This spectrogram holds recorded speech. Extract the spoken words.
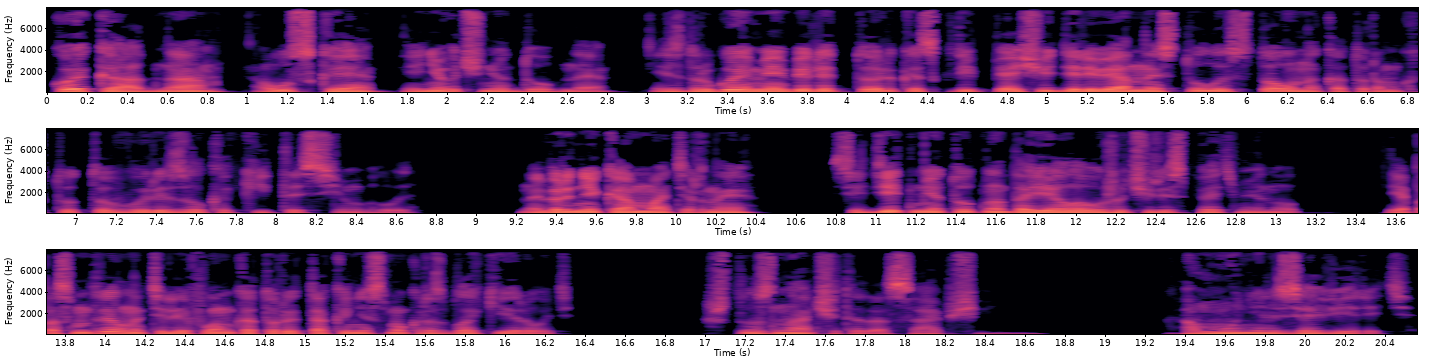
Койка одна, узкая и не очень удобная. Из другой мебели только скрипящий деревянный стул и стол, на котором кто-то вырезал какие-то символы. Наверняка матерные. Сидеть мне тут надоело уже через пять минут. Я посмотрел на телефон, который так и не смог разблокировать. Что значит это сообщение? Кому нельзя верить?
